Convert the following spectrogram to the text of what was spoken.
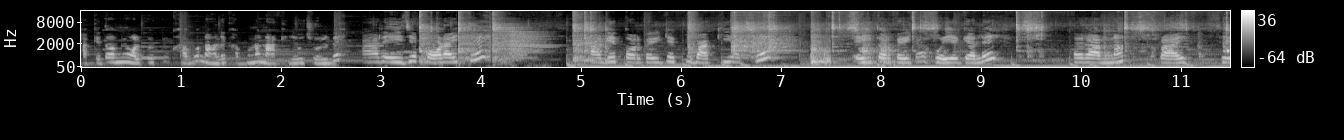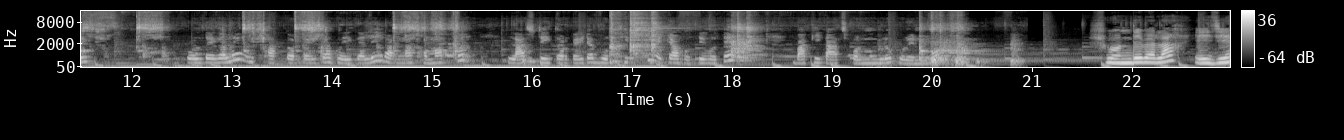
থাকে তো আমি অল্প একটু খাব, নাহলে খাব না না খেলেও চলবে। আর এই যে কড়াইতে, আগের তরকারিটা একটু বাকি আছে, এই তরকারিটা হয়ে গেলে রান্না প্রায় শেষ বলতে গেলে, ওই শাক তরকারিটা হয়ে গেলেই রান্না সমাপ্ত। লাস্টে এই তরকারিটা বসিয়েছি, এটা হতে হতে বাকি কাজকর্মগুলো করে নেব। সন্ধেবেলা এই যে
